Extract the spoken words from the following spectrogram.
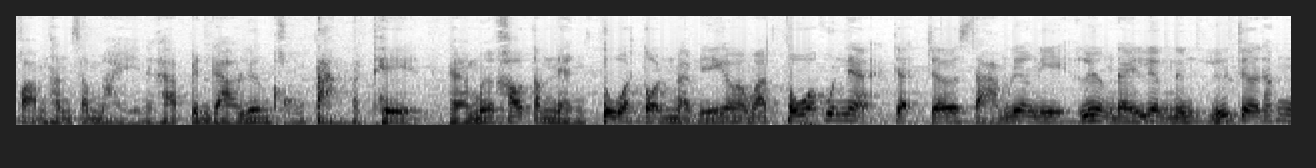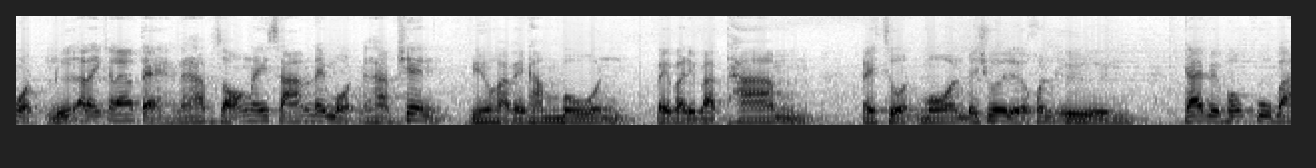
ความทันสมัยนะครับ เป็นดาวเรื่องของต่างประเทศนะเมื่อเข้าตำแหน่งตัวตนแบบนี้ก็แปลว่าตัวคุณเนี่ยจะเจอ 3 เรื่องนี้เรื่องใดเรื่องหนึ่งหรือเจอทั้งหมด หรืออะไรก็แล้วแต่นะครับสองใน3ได้หมดนะครับ เช่น มีโอกาสไปทำบุญ ไปปฏิบัติธรรม ไปสวดมนต์ไปช่วยเหลือคนอื่น ได้ไปพบครูบา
